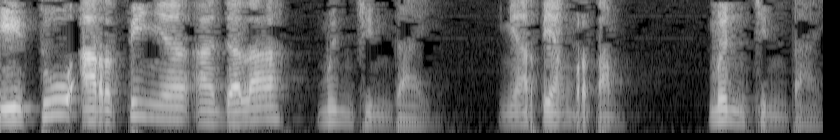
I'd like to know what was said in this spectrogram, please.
itu artinya adalah mencintai. Ini arti yang pertama, mencintai.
